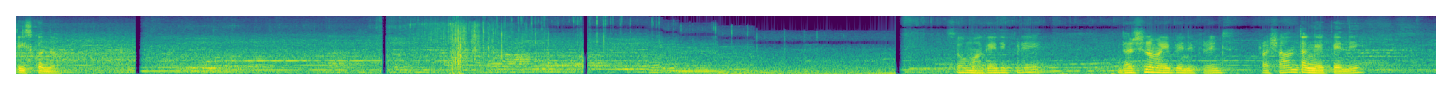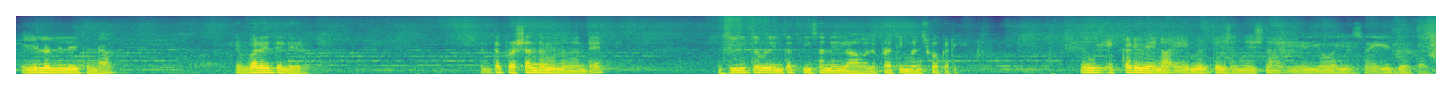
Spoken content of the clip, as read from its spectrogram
తీసుకుందాం. నాకైతే ఇప్పుడే. దర్శనం అయిపోయింది ఫ్రెండ్స్. ప్రశాంతంగా అయిపోయింది. ఏళ్ళు లేకుండా ఎవరైతే లేరు ఎంత ప్రశాంతంగా ఉన్నదంటే జీవితంలో ఇంత పీస్ అనేది కావాలి ప్రతి మనిషికి ఒకరికి నువ్వు ఎక్కడికి పోయినా ఏ మెడిటేషన్ చేసినా ఏ యోగా చేసినా ఏది దొరకదు.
